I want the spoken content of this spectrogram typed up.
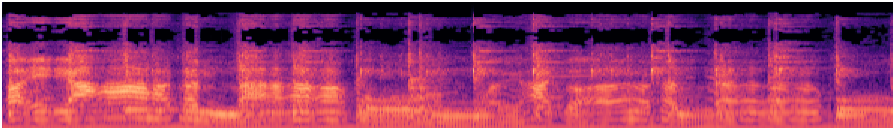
tại á thần là phù mười hai cửa thần phù.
